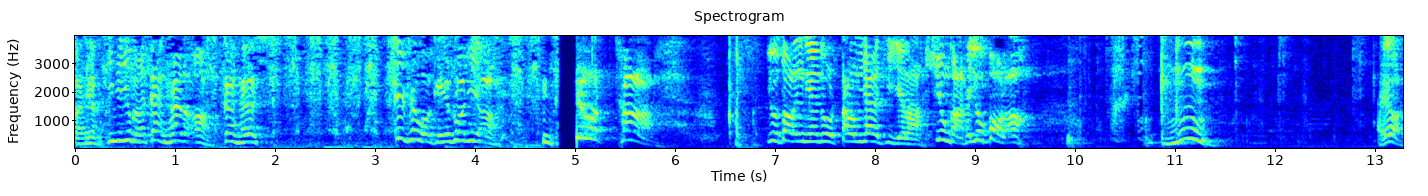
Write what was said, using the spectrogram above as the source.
哎呀，今天又把它干开了啊，干开了！支持我，给个双击啊！我操！又到了一年度大龙虾的季节了，信用卡它又爆了啊！嗯，哎呀，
